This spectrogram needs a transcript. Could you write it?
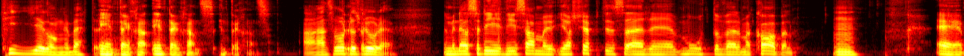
10 gånger bättre? inte, en chans, inte en chans. Inte en chans. Ja, jag har svårt Det att tror tro det. Men alltså det, det är samma, jag köpte en så här eh, motorvärmarkabel. Mm. Eh, eh,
